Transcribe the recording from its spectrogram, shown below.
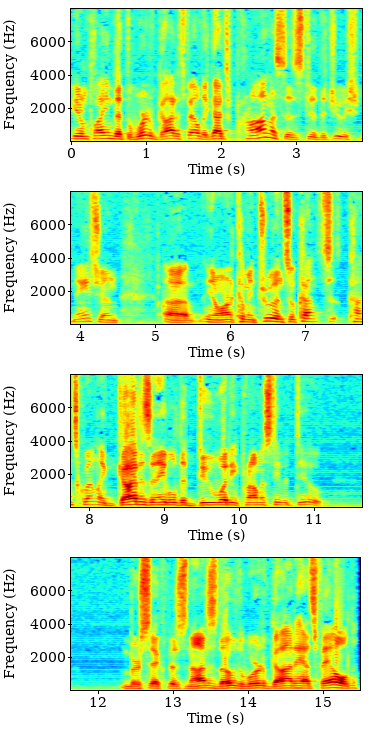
you're implying that the word of God has failed, that God's promises to the Jewish nation, uh, you know, aren't coming true, and so con- consequently, God isn't able to do what He promised He would do. Verse six, but it's not as though the word of God has failed,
